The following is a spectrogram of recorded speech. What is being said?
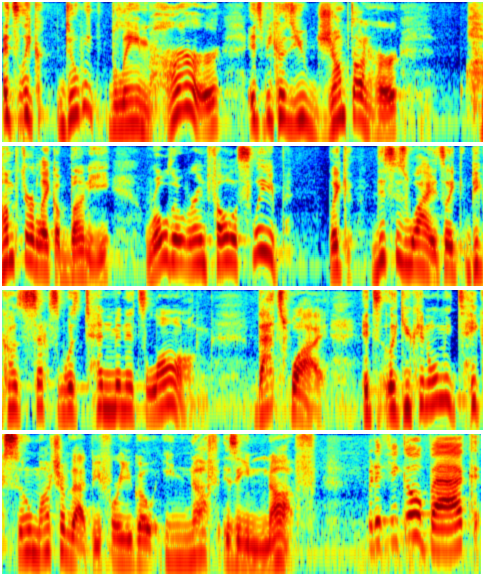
it's like, don't blame her. It's because you jumped on her, humped her like a bunny, rolled over, and fell asleep. Like, this is why. It's like because sex was 10 minutes long. That's why. It's like you can only take so much of that before you go, enough is enough. But if you go back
